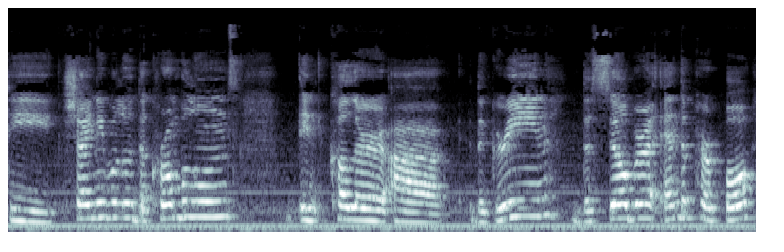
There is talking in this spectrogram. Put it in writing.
the shiny balloon, the chrome balloons in color uh, the green, the silver, and the purple.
